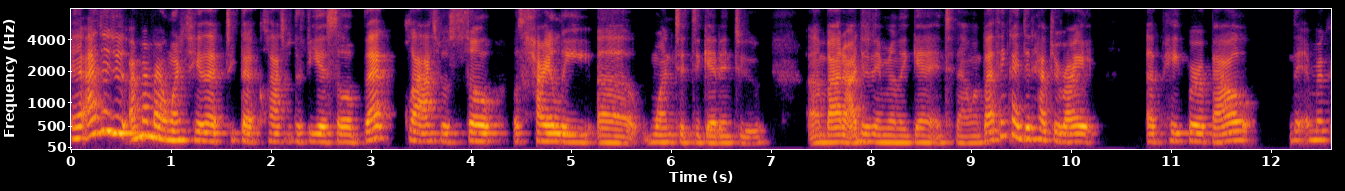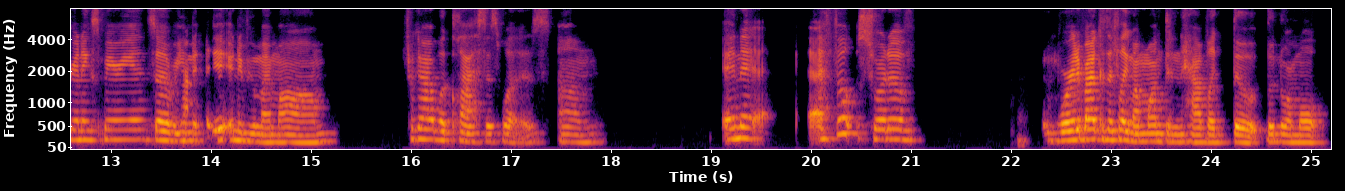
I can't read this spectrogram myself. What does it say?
Yeah, I did. do- I remember I wanted to take that take that class with the VSO. That class was so was highly uh wanted to get into, um, but I, I didn't really get into that one. But I think I did have to write a paper about the immigrant experience. So I did interview my mom. Forgot what class this was. Um, and it, I felt sort of worried about because I feel like my mom didn't have like the the normal.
